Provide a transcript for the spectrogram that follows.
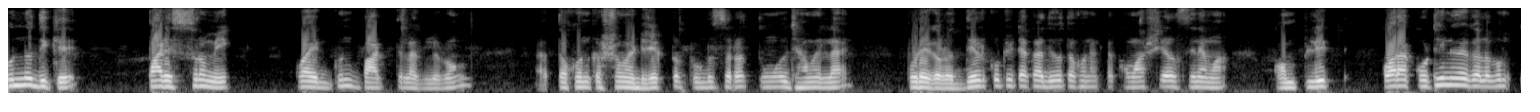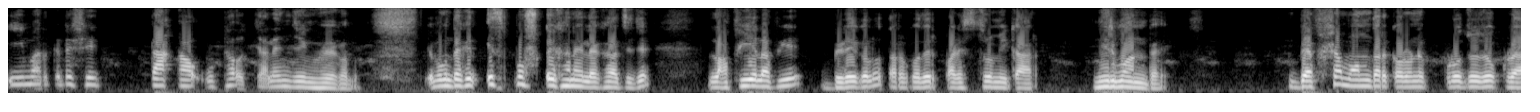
অন্যদিকে পারিশ্রমিক কয়েক গুণ বাড়তে লাগল এবং তখনকার সময় ডিরেক্টর প্রডিউসাররা তুমুল ঝামেলায় পড়ে গেল। দেড় কোটি টাকা দিয়েও তখন একটা কমার্শিয়াল সিনেমা কমপ্লিট করা কঠিন হয়ে গেল এবং এই মার্কেটে সেই টাকা উঠাও চ্যালেঞ্জিং হয়ে গেল। এবং দেখেন স্পষ্ট এখানে লেখা আছে যে, লাফিয়ে লাফিয়ে বেড়ে গেল তারকাদের পারিশ্রমিক আর নির্মাণ ব্যয় ব্যবসা মন্দার কারণে প্রযোজকরা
